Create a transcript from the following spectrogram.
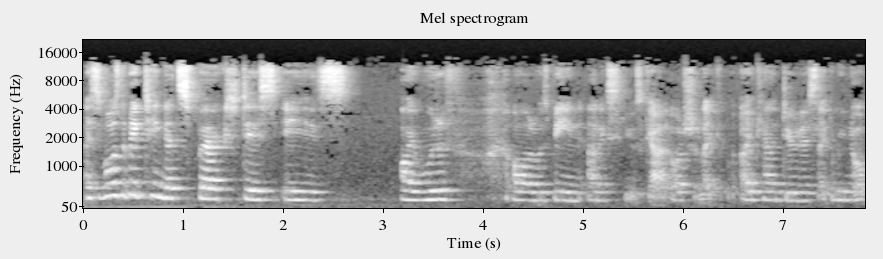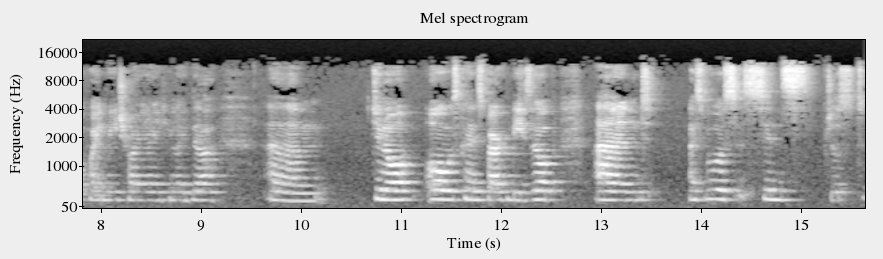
I suppose the big thing that sparked this is I would have always been an excuse gal or like I can't do this, like there'd be no point in me trying anything like that. Um, you know, always kind of sparking these up and I suppose since just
